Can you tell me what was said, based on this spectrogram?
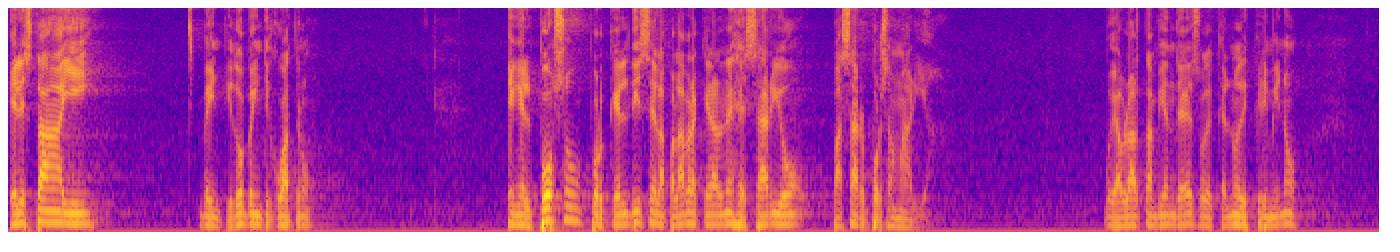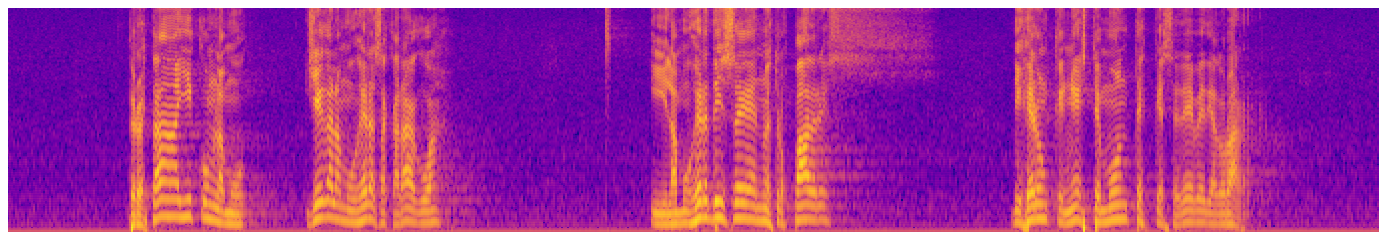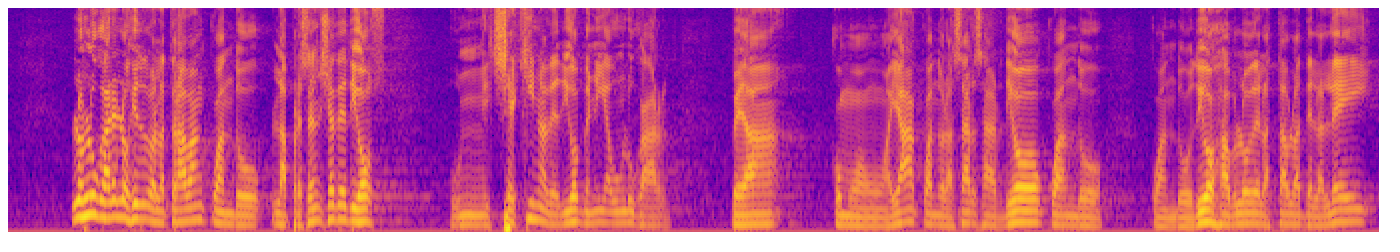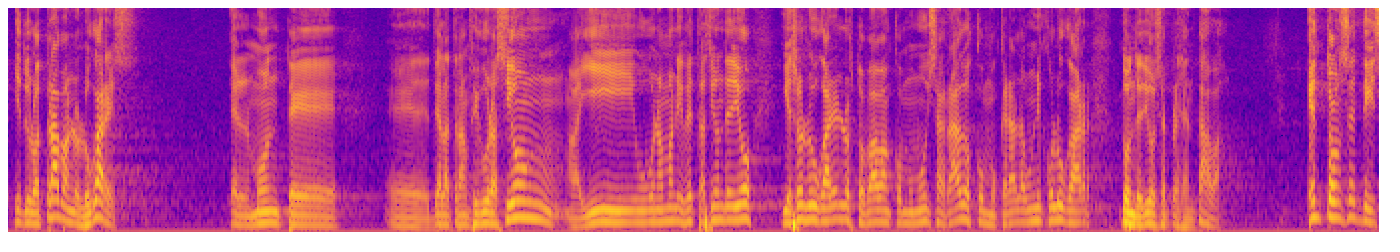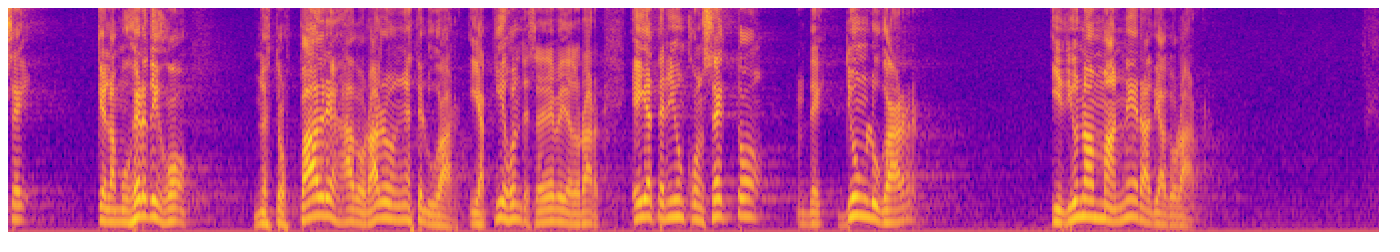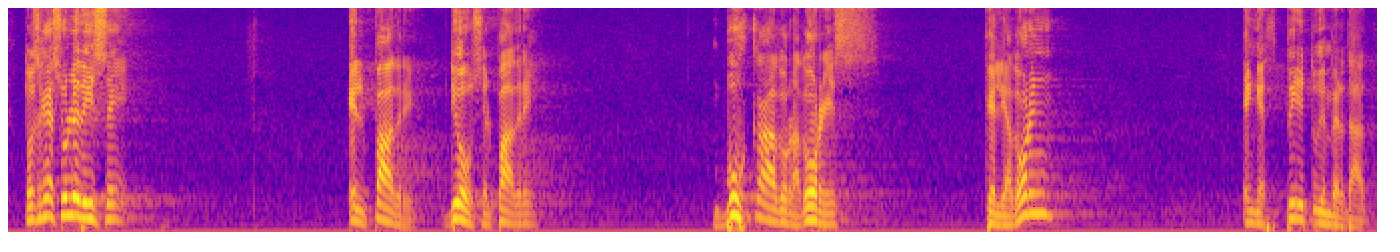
Él está ahí, 22, 24, en el pozo, porque Él dice la palabra que era necesario pasar por Samaria. Voy a hablar también de eso, de que Él no discriminó. Pero está allí con la mujer, llega la mujer a sacar agua y la mujer dice, nuestros padres dijeron que en este monte es que se debe de adorar. Los lugares los idolatraban cuando la presencia de Dios, un chequina de Dios venía a un lugar, ¿verdad? como allá cuando la zarza ardió, cuando, cuando Dios habló de las tablas de la ley, idolatraban los lugares. El monte eh, de la transfiguración, allí hubo una manifestación de Dios y esos lugares los tomaban como muy sagrados, como que era el único lugar donde Dios se presentaba. Entonces dice que la mujer dijo, nuestros padres adoraron en este lugar y aquí es donde se debe de adorar. Ella tenía un concepto de, de un lugar y de una manera de adorar. Entonces Jesús le dice, el Padre, Dios el Padre, busca adoradores que le adoren en espíritu y en verdad.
